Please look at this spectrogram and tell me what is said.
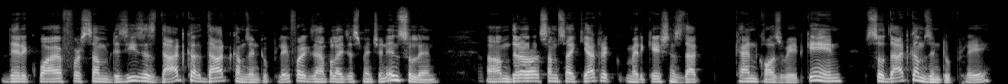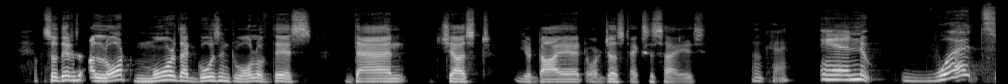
they require for some diseases that co- that comes into play. For example, I just mentioned insulin. Um, there are some psychiatric medications that can cause weight gain. So that comes into play. Okay. So there's a lot more that goes into all of this than just your diet or just exercise. Okay. And what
